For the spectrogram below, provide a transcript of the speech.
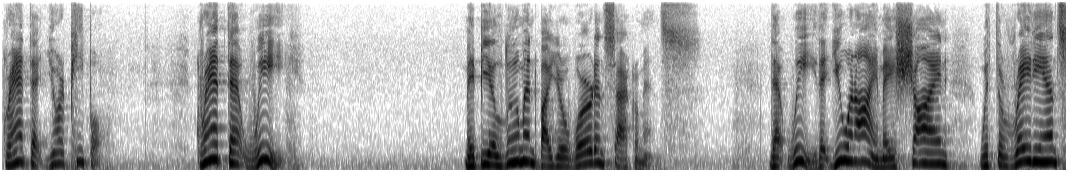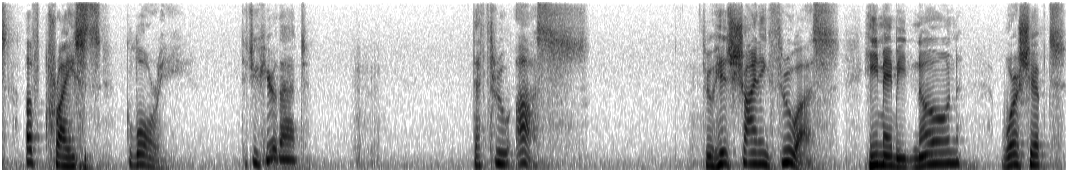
Grant that your people, grant that we may be illumined by your word and sacraments that we, that you and I may shine with the radiance of Christ's glory. Did you hear that? That through us, through his shining through us, he may be known, worshiped,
